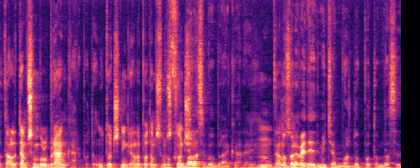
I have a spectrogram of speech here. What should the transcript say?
ale tam som bol bránkár, potom útočník, ale potom som Po skončil. si bol brankár, hej. Mhm, tam Dobre som- vedieť, my ťa možno potom zase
